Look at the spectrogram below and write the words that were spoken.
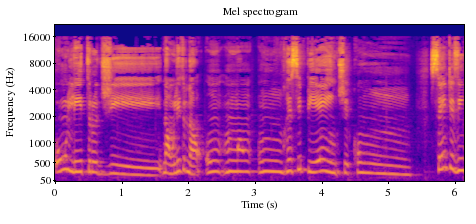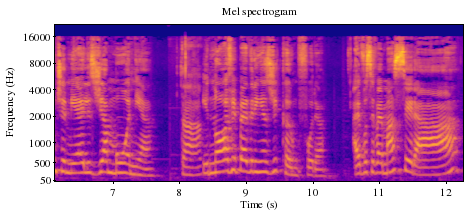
um litro de. Não, um litro não, um, um, um recipiente com 120 ml de amônia Tá. e nove pedrinhas de cânfora. Aí você vai macerar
